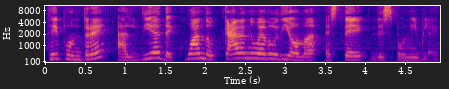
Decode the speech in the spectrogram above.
te pondré al día de cuando cada nuevo idioma esté disponible.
